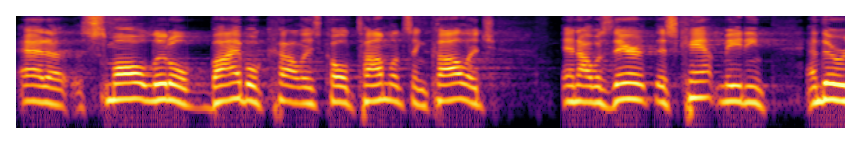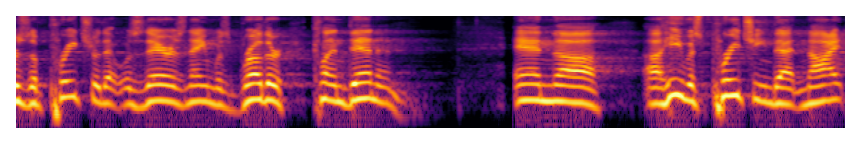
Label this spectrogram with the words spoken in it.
at a small little Bible college called Tomlinson College. And I was there at this camp meeting and there was a preacher that was there. His name was Brother Clendenin. And uh, uh, he was preaching that night,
